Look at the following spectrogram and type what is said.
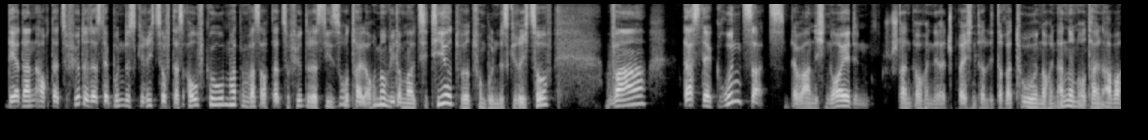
der dann auch dazu führte, dass der Bundesgerichtshof das aufgehoben hat und was auch dazu führte, dass dieses Urteil auch immer wieder mal zitiert wird vom Bundesgerichtshof, war, dass der Grundsatz, der war nicht neu, den stand auch in der entsprechenden Literatur, noch in anderen Urteilen, aber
